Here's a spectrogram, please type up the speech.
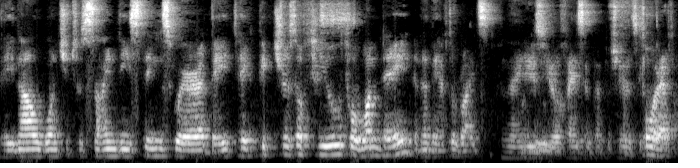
They now want you to sign these things where they take pictures of you for one day and then they have to write And they use your face in perpetuity. forever.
